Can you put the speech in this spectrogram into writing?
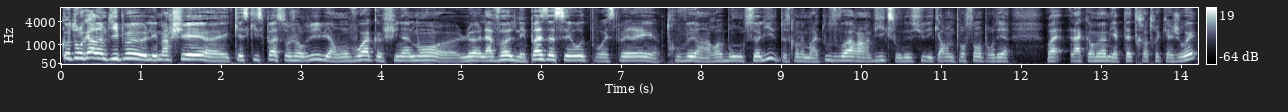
quand on regarde un petit peu les marchés euh, et qu'est-ce qui se passe aujourd'hui, eh bien on voit que finalement euh, la vol n'est pas assez haute pour espérer trouver un rebond solide, parce qu'on aimerait tous voir un VIX au-dessus des 40% pour dire ouais là quand même il y a peut-être un truc à jouer.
